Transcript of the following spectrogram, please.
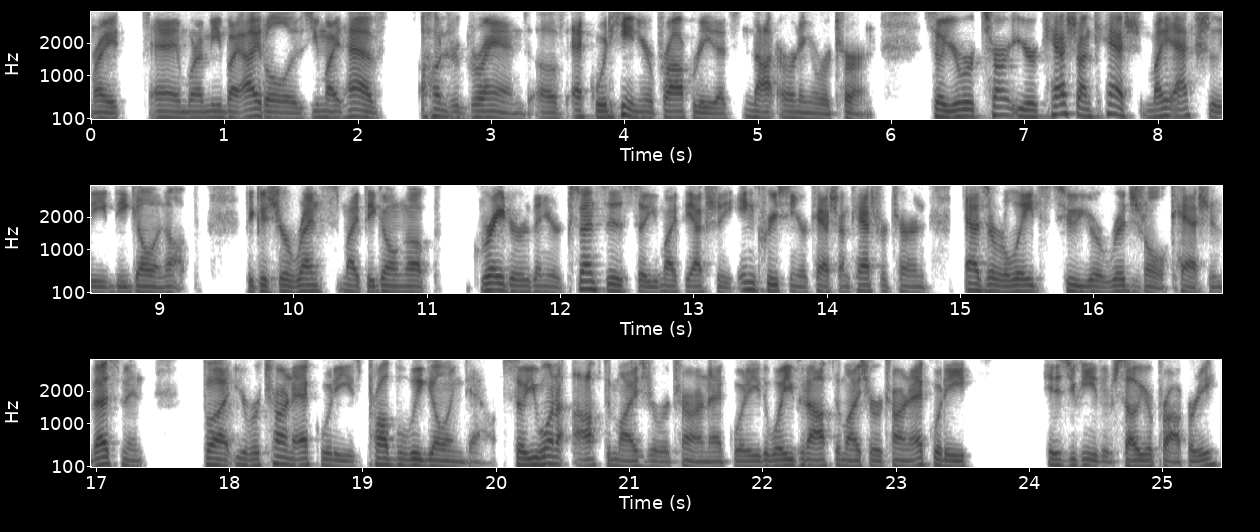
right? And what I mean by idle is you might have a hundred grand of equity in your property that's not earning a return. So your return, your cash on cash might actually be going up because your rents might be going up greater than your expenses. So you might be actually increasing your cash on cash return as it relates to your original cash investment. But your return equity is probably going down. So you want to optimize your return on equity. The way you can optimize your return on equity is you can either sell your property,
